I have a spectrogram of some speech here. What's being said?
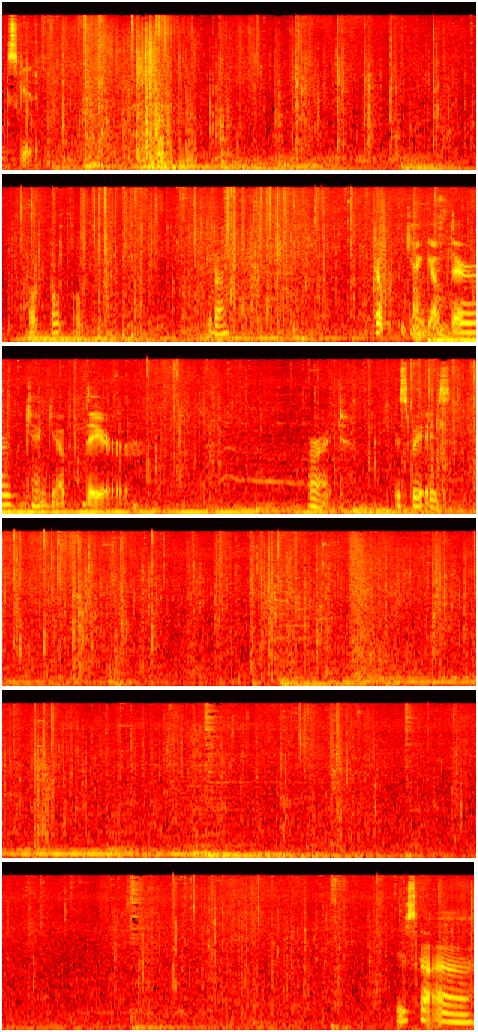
Looks good. Oh, oh, oh. Hold on. Nope, we can't get up there. We can't get up there. Alright. This way is. Just gotta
